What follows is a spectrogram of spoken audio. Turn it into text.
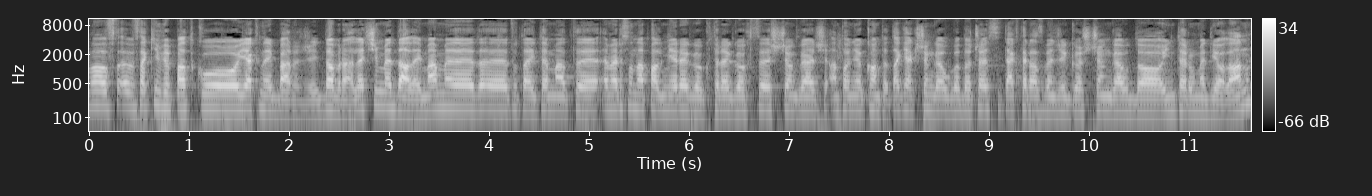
no w, w, takim wypadku jak najbardziej. Dobra, lecimy dalej. Mamy e, tutaj temat e, Emersona Palmierego, którego chce ściągać Antonio Conte. Tak jak ściągał go do Chelsea, tak teraz będzie go ściągał do Interu Mediolan.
